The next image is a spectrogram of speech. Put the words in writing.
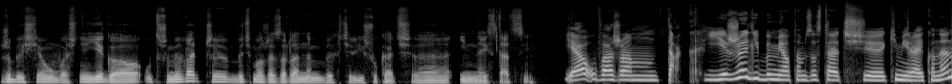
żeby się właśnie jego utrzymywać, czy być może z Orlenem by chcieli szukać e, innej stacji? Ja uważam tak. Jeżeli by miał tam zostać e, Kimi Raikkonen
